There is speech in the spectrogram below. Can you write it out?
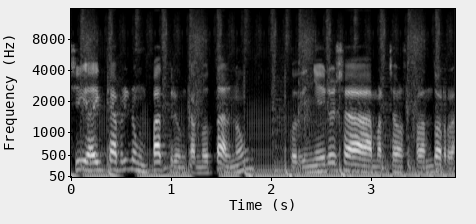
Sí, hai que abrir un Patreon cando tal, non? Co diñeiro xa marchamos para Andorra.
